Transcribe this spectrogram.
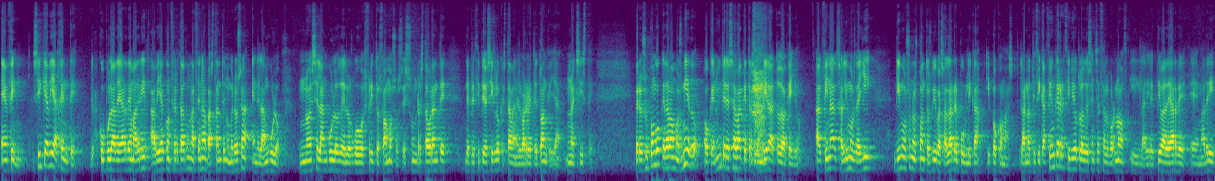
En fin, sí que había gente. La cúpula de Ar de Madrid había concertado una cena bastante numerosa en el ángulo. No es el ángulo de los huevos fritos famosos, es un restaurante de principio de siglo que estaba en el barrio de Tetuán, que ya no existe. Pero supongo que dábamos miedo o que no interesaba que trascendiera todo aquello. Al final salimos de allí dimos unos cuantos vivas a la República y poco más. La notificación que recibió Claudio Sánchez Albornoz y la directiva de Arde eh, Madrid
